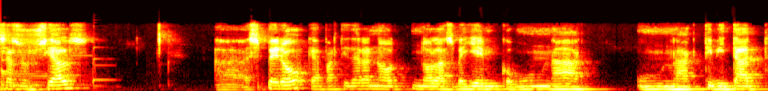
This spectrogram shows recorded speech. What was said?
les xarxes socials eh, espero que a partir d'ara no, no les veiem com una, una activitat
